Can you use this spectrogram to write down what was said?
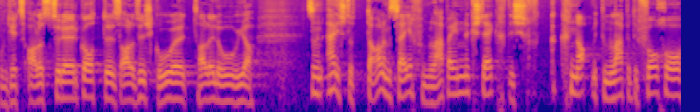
und jetzt alles zur Ehre Gottes, alles ist gut, Halleluja. Sondern er ist total im Seich vom Leben gesteckt, ist knapp mit dem Leben davon gekommen.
